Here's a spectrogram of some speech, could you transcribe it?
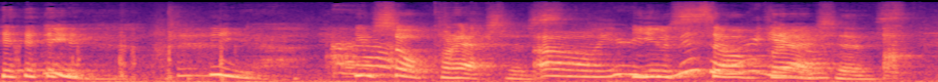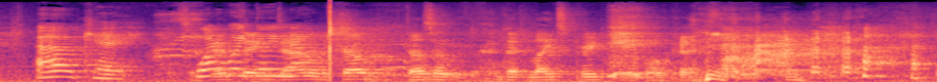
Yeah. yeah. You're so precious. Oh, you're You're so precious. Okay. What are we thing doing now? Donald Trump doesn't that likes Greek people. 'Cause-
